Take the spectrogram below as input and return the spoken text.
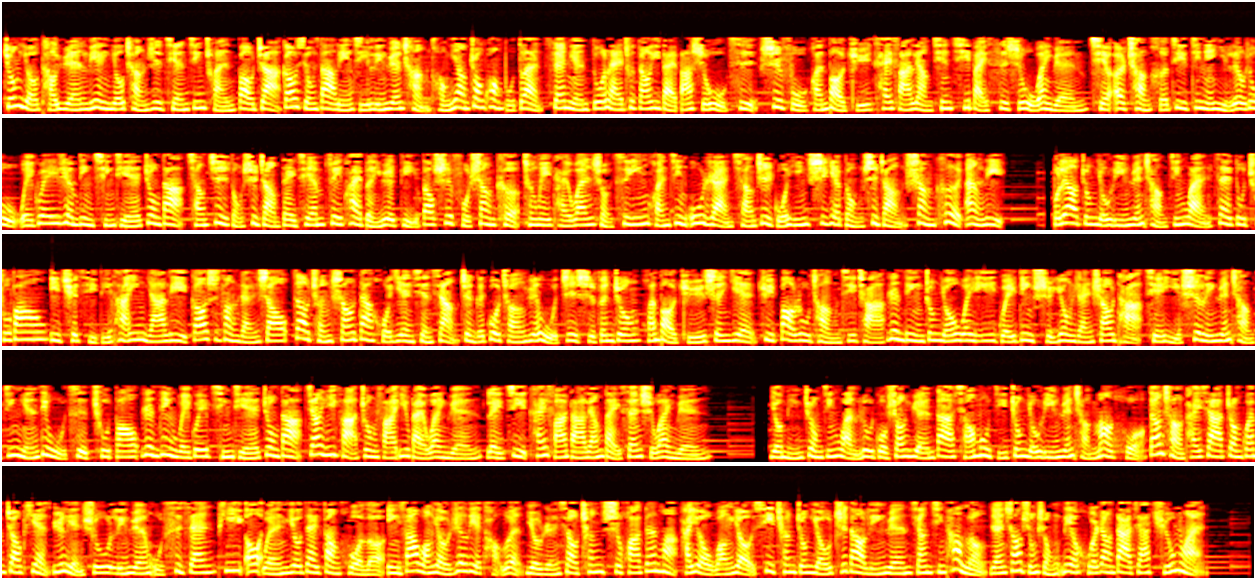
中油桃园炼油厂日前经传爆炸，高雄大林及林园厂同样状况不断，三年多来出遭一百八十五次，市府环保局开罚两千七百四十五万元，且二厂合计今年以六度违规认定情节重大，强制董事长代签，最快本月底到市府上课，成为台湾首次因环境污染强制国营事业董事长上课案例。不料中油林原厂今晚再度出包，一缺起迪帕因压力高释放燃烧，造成烧大火焰现象。整个过程约五至十分钟。环保局深夜据报入场稽查，认定中油未依规定使用燃烧塔，且已是林原厂今年第五次出包，认定违规情节重大，将依法重罚一百万元，累计开罚达两百三十万元。有民众今晚路过双元大桥，目击中油林园厂冒火，当场拍下壮观照片，与脸书林园五四三 po 文又在放火了，引发网友热烈讨论。有人笑称是花灯嘛，还有网友戏称中油知道林园将近怕冷，燃烧熊熊烈火让大家取暖。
